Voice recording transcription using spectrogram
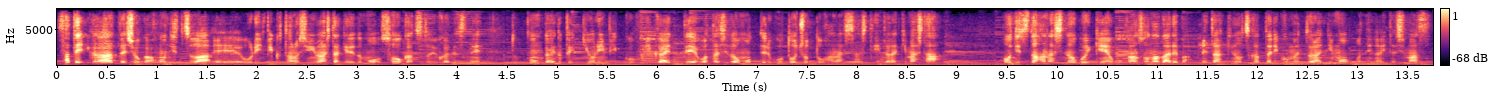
さていかがだったでしょうか？本日は、えー、オリンピック楽しみましたけれども総括というかですね今回の北京オリンピックを振り返って私が思っていることをちょっとお話しさせていただきました。本日の話のご意見やご感想などあればレター機能を使ったりコメント欄にもお願いいたします。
